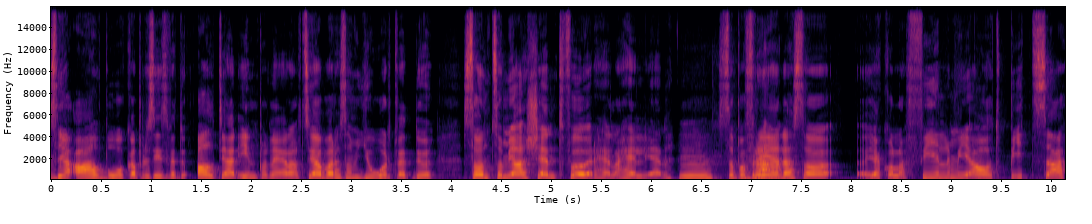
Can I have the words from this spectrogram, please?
Så jag avbokade precis vet du, allt jag hade inplanerat, så jag har bara som gjort vet du, sånt som jag har känt för hela helgen. Så på fredag så jag kollade film, jag åt pizza,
